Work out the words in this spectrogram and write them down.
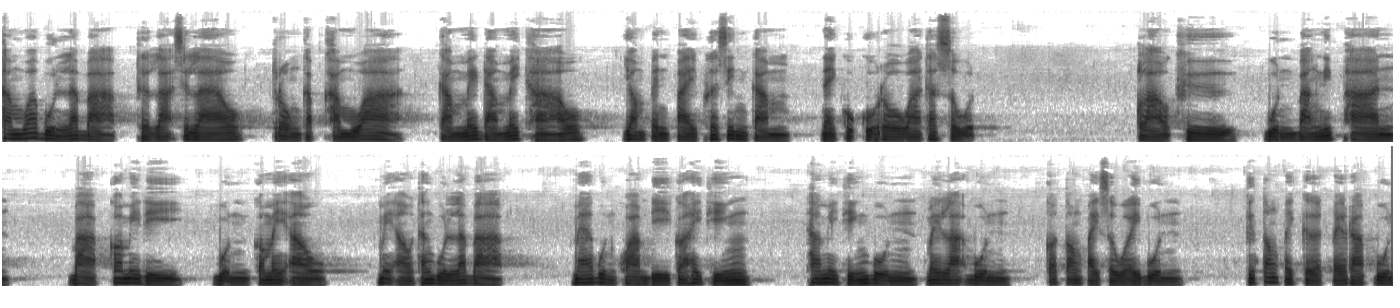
คำว่าบุญและบาปเธอละเสียแล้ว ตรงกับคำว่า กรรมไม่ดำไม่ขาว ย่อมเป็นไปเพื่อสิ้นกรรมในกุกุโรวาทสูตร กล่าวคือ บุญบางนิพพาน บาปก็ไม่ดี บุญก็ไม่เอา ไม่เอาทั้งบุญและบาป แม้บุญความดีก็ให้ทิ้ง ถ้าไม่ทิ้งบุญไม่ละบุญ ก็ต้องไปเสวยบุญ คือต้องไปเกิดไปรับบุญ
